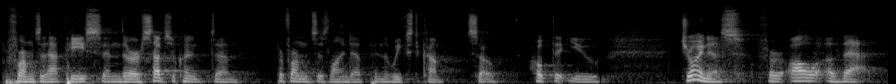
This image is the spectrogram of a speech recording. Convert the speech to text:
performance of that piece, and there are subsequent um, performances lined up in the weeks to come. So, hope that you join us for all of that.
